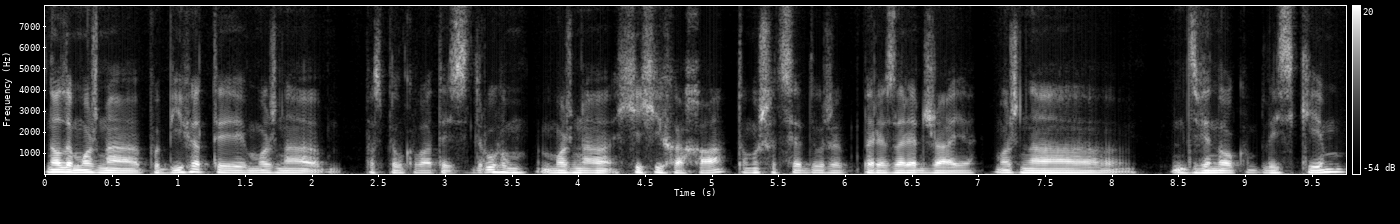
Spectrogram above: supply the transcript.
Ну, але можна побігати, можна поспілкуватись з другом, можна хі-хі-ха-ха, тому що це дуже перезаряджає. Можна дзвінок близьким.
